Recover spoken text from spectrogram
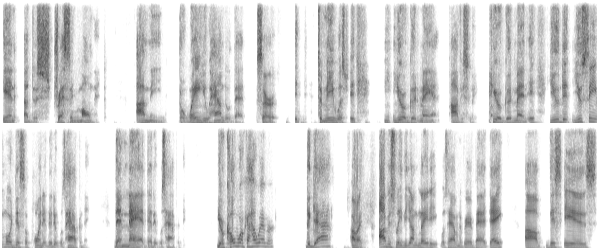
in a distressing moment. I mean, the way you handled that, sir, it to me was it you're a good man, obviously. You're a good man. It, you did you seemed more disappointed that it was happening than mad that it was happening. Your coworker, however, the guy, all right. Obviously, the young lady was having a very bad day. Um, this is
